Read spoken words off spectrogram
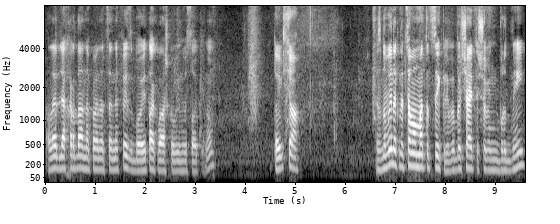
Але для харда, напевно, це не физ, бо і так важко він високий. Ну, то і все. З новинок на цьому мотоциклі. Вибачайте, що він брудний.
